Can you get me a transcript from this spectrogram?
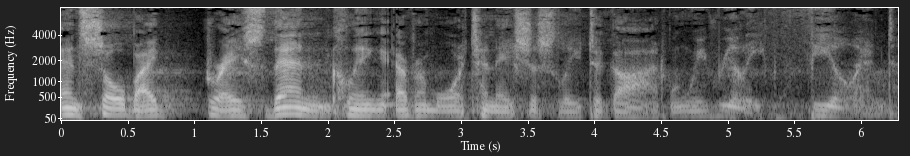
And so by grace, then cling ever more tenaciously to God when we really feel it.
